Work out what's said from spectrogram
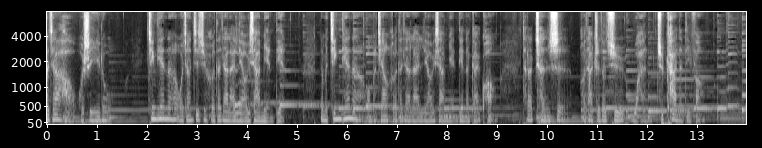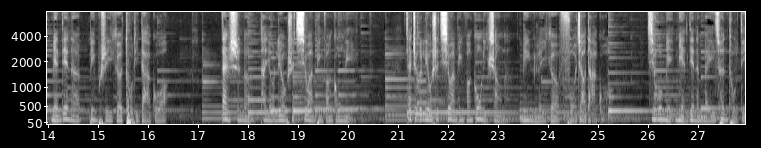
大家好，我是一路。今天呢，我将继续和大家来聊一下缅甸。那么今天呢，我们将和大家来聊一下缅甸的概况，它的城市和它值得去玩、去看的地方。缅甸呢，并不是一个土地大国，但是呢，它有六十七万平方公里。在这个六十七万平方公里上呢，命于了一个佛教大国，几乎缅缅甸的每一寸土地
